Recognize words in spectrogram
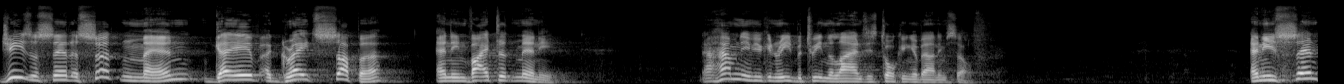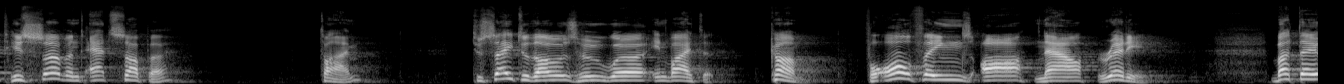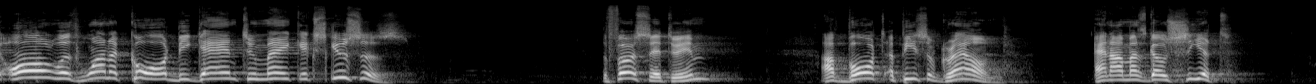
Jesus said, A certain man gave a great supper and invited many. Now, how many of you can read between the lines? He's talking about himself. And he sent his servant at supper time to say to those who were invited, Come, for all things are now ready. But they all, with one accord, began to make excuses. The first said to him, I've bought a piece of ground and I must go see it.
